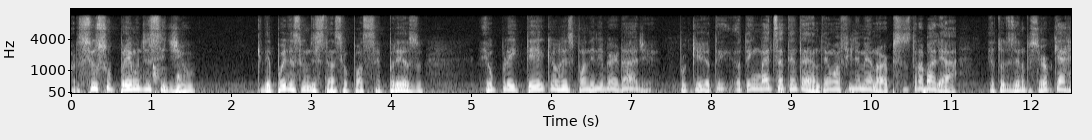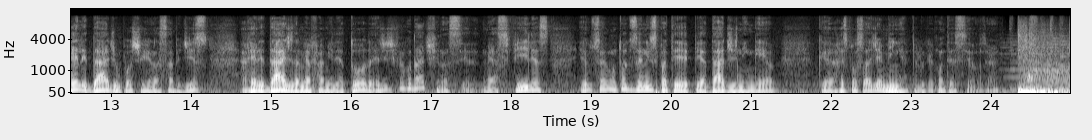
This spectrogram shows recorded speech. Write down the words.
Agora, se o Supremo decidiu que depois da segunda instância eu posso ser preso, eu pleiteio que eu responda em liberdade. Porque eu tenho, eu tenho mais de 70 anos, tenho uma filha menor, preciso trabalhar. Eu estou dizendo para o senhor porque a realidade, um posto de renda sabe disso, a realidade da minha família toda é de dificuldade financeira. Minhas filhas, eu, eu não estou dizendo isso para ter piedade de ninguém, porque a responsabilidade é minha pelo que aconteceu. Certo?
